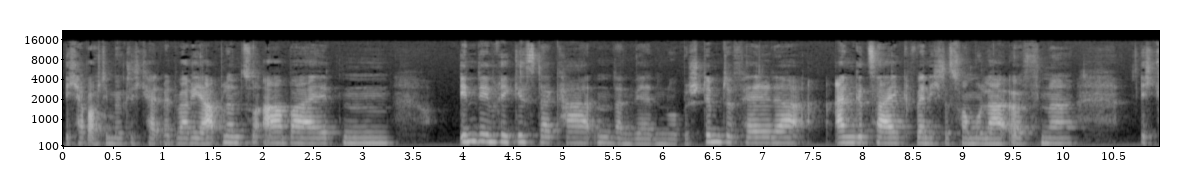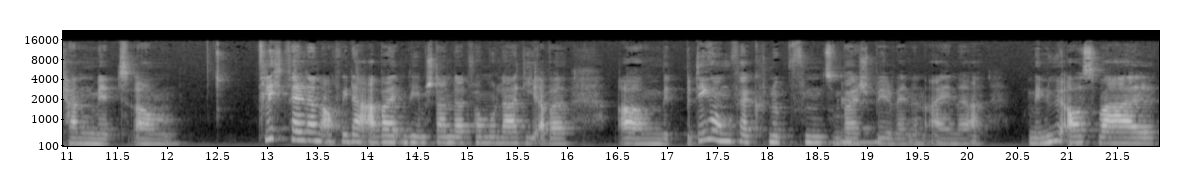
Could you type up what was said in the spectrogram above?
ich habe auch die Möglichkeit, mit Variablen zu arbeiten in den Registerkarten. Dann werden nur bestimmte Felder angezeigt, wenn ich das Formular öffne. Ich kann mit ähm, Pflichtfeldern auch wieder arbeiten, wie im Standardformular, die aber ähm, mit Bedingungen verknüpfen. Zum mhm. Beispiel, wenn in einer Menüauswahl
